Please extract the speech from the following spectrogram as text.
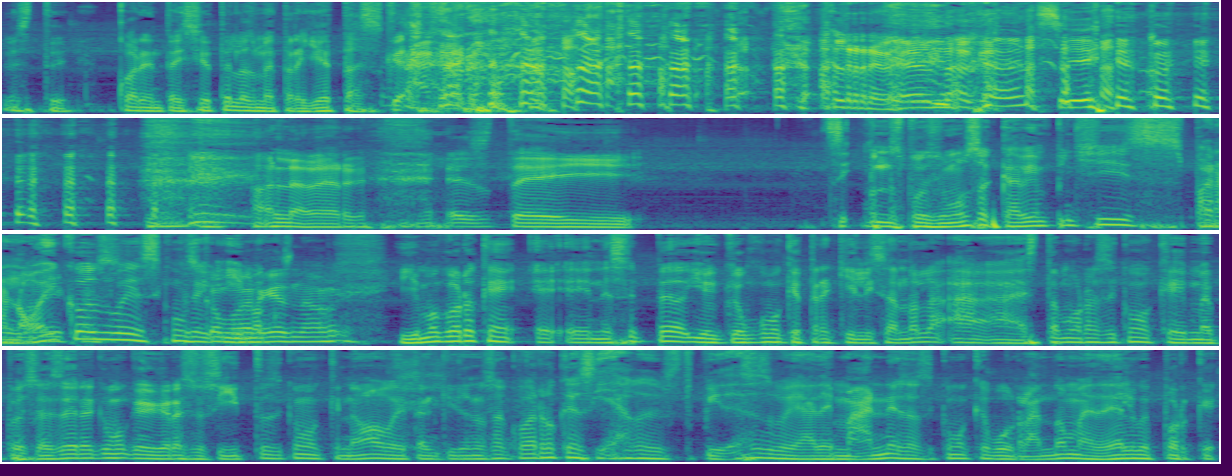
Este, 47 las metralletas. Al revés, ¿no? Sí. A la verga. Este, y. Sí, pues nos pusimos acá bien pinches paranoicos, güey. así como Pues que- como vergas, ¿no? y yo me acuerdo que eh, en ese pedo, yo como que tranquilizándola a, a esta morra, así como que me empezó a hacer como que graciosito, así como que no, güey, tranquilo, no se acuerdo qué hacía, güey, estupideces, güey, ademanes, así como que burlándome de él, güey, porque.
